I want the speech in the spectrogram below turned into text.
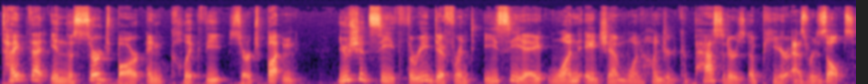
type that in the search bar and click the search button. You should see three different ECA-1HM100 capacitors appear as results.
